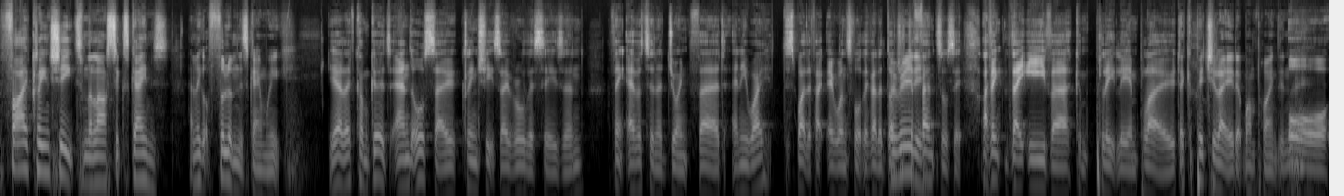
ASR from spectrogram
five clean sheets from the last six games, and they got Fulham this game week. Yeah, they've come good, and also clean sheets overall this season. I think Everton are joint third anyway, despite the fact everyone's thought they've had a dodgy really? defence all season. I think they either completely implode They capitulated at one point, didn't or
